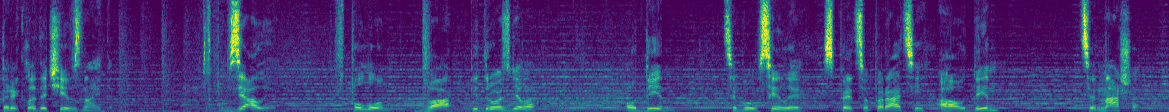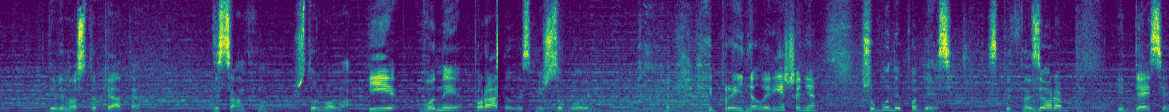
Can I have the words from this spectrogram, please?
перекладачів знайдемо. Взяли в полон два підрозділа. Один це був сили спецоперацій, а один це наша 95-та десантно-штурмова. І вони порадились між собою і прийняли рішення, що буде по 10 спецназерам і 10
